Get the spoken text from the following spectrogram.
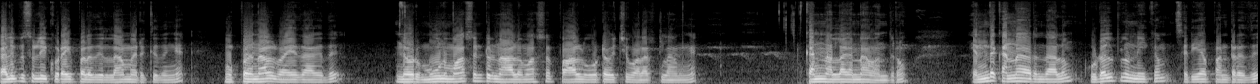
கழிப்பு சுழி குறைப்பளது இல்லாமல் இருக்குதுங்க. முப்பது நாள் வயதாகுது. ஒரு மூணு மாதம் டு நாலு மாதம் பால் ஊட்ட வச்சு வளர்க்கலாமுங்க. கண் நல்ல கண்ணாக வந்துடும் எந்த கண்ணாக இருந்தாலும் குடல் புழு நீக்கம் சரியாக பண்ணுறது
